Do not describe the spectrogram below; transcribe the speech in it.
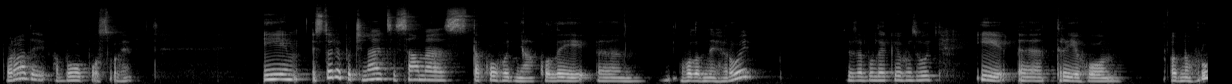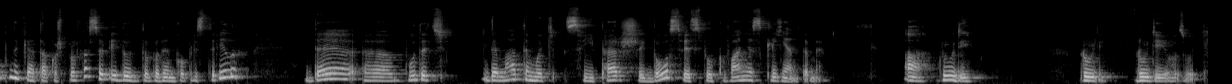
Поради або послуги. І історія починається саме з такого дня, коли е, головний герой, я забула, як його звуть, і е, три його одногрупники, а також професор, ідуть до будинку пристарілих, де, е, будуть, де матимуть свій перший досвід спілкування з клієнтами. А, Руді. Руді. Руді його звуть.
